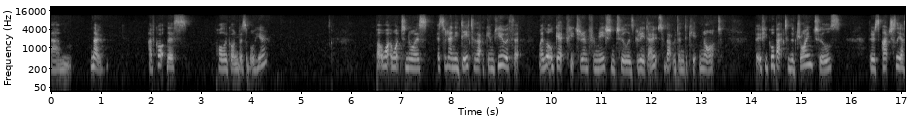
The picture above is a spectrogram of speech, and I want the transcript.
Um, now, I've got this polygon visible here. But what I want to know is, is there any data that I can view with it? My little get feature information tool is grayed out, so that would indicate not. But if you go back to the drawing tools, there's actually a,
